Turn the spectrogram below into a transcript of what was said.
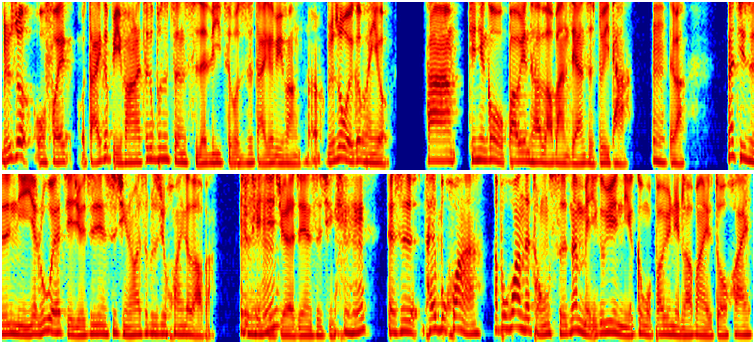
比如说我 for 我打一个比方啊，这个不是真实的例子，我只是打一个比方。嗯比如说我有个朋友，他天天跟我抱怨他老板怎样子对他，嗯对吧？那其实你如果要解决这件事情的话，是不是就换一个老板就可以解决了这件事情？但是他又不换啊，他不换的同时，那每一个月你又跟我抱怨你老板有多坏，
